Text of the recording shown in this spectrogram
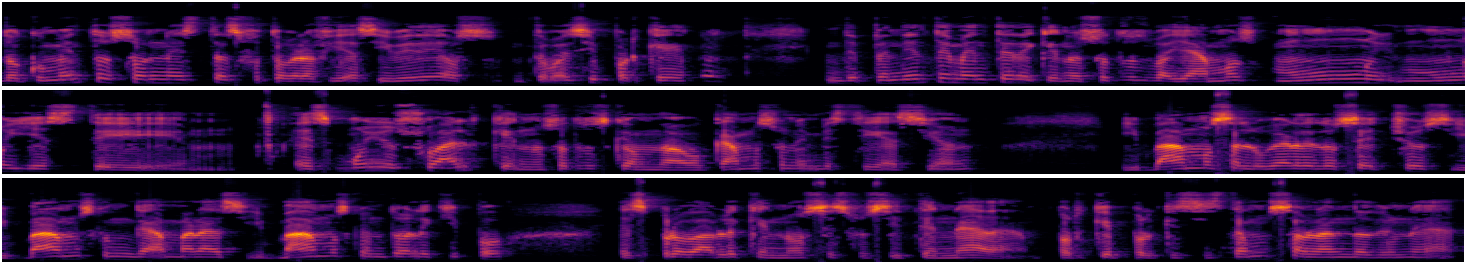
Documentos son estas fotografías y videos. Te voy a decir por qué. Independientemente de que nosotros vayamos, muy, muy, este, es muy usual que nosotros cuando abocamos una investigación y vamos al lugar de los hechos y vamos con cámaras y vamos con todo el equipo, es probable que no se suscite nada. ¿Por qué? Porque si estamos hablando de una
